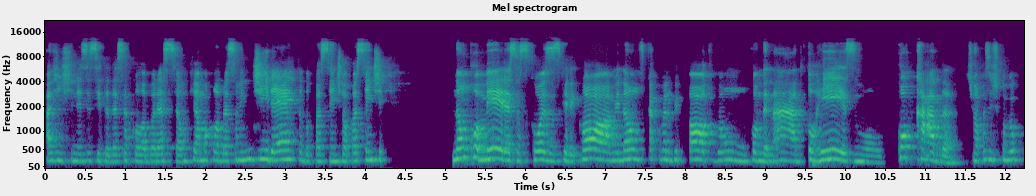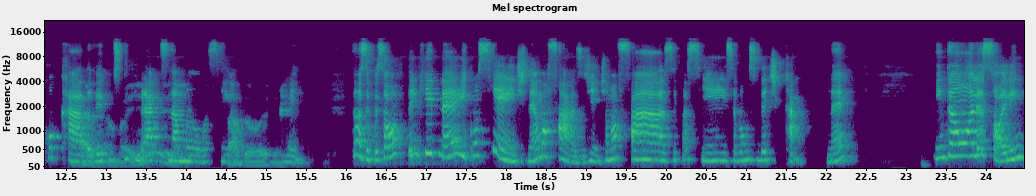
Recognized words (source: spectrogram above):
a gente necessita dessa colaboração, que é uma colaboração indireta do paciente. É o paciente não comer essas coisas que ele come, não ficar comendo pipoca, um condenado, torresmo, cocada. Tinha uma paciente que comeu cocada, veio com cinco braques na mão, assim. Tá doido. Então, assim, o pessoal tem que né, ir consciente, né? É uma fase, gente, é uma fase, paciência, vamos se dedicar, né? Então, olha só, ele,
